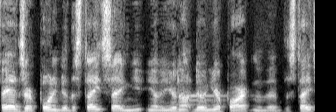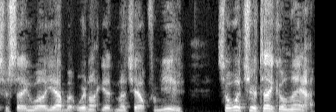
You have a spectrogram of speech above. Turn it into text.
feds are pointing to the states saying you, you know you're not doing your part, and the, the states are saying, well, yeah, but we're not getting much help from you. So, what's your take on that?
